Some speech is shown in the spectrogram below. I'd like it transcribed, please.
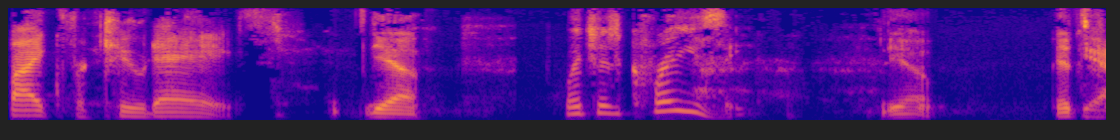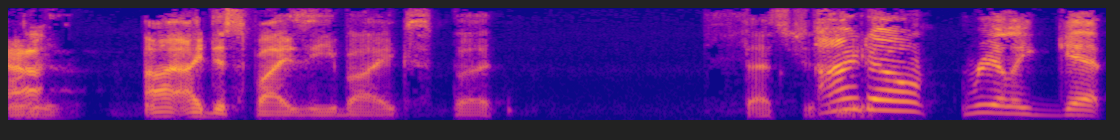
bike for two days Yeah, which is crazy yeah, it's Yeah. funny. I, I despise e-bikes, but that's just I me. don't really get.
